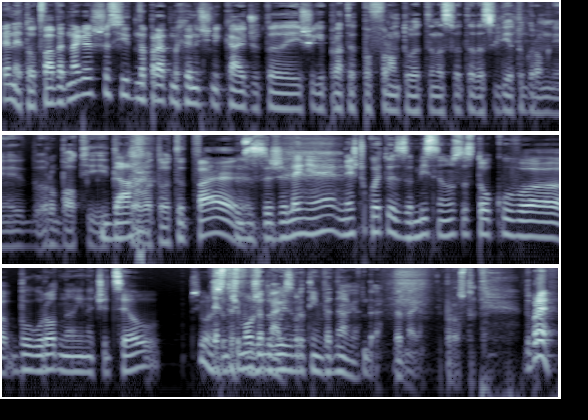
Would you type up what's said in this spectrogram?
Е, не, то това веднага ще си направят механични кайджута и ще ги пратят по фронтовете на света да се бият огромни роботи. И Да. такова. То, то, това е... За съжаление, нещо, което е замислено с толкова благородна иначе цел, сигурен съм, че можем да го веднага. извратим веднага. Да, веднага. Просто. Добре.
